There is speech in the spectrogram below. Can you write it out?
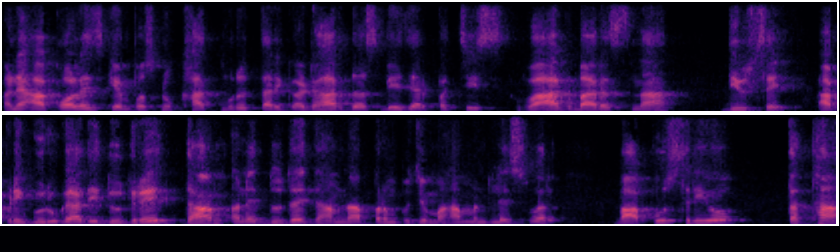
અને આ કોલેજ કેમ્પસનું ખાતમુહૂર્ત તારીખ અઢાર દસ બે હજાર પચીસ વાઘ બારસના દિવસે આપણી ગુરુગાદી દુધરેજ ધામ અને દુધઈ ધામના પરમ પૂજ્ય મહામંડલેશ્વર બાપુશ્રીઓ તથા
